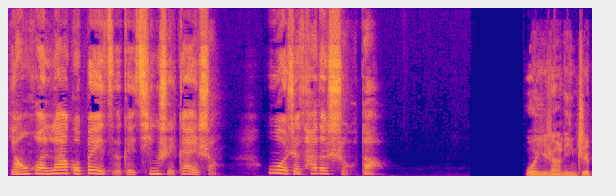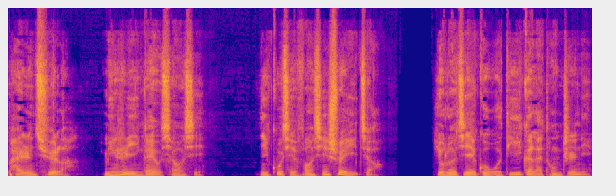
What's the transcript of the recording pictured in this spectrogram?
杨焕拉过被子给清水盖上，握着他的手道：“我已让林直派人去了，明日应该有消息。你姑且放心睡一觉，有了结果，我第一个来通知你。”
